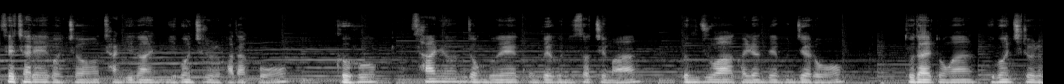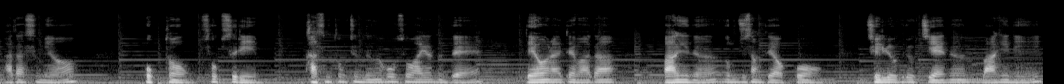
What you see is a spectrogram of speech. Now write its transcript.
세 차례에 걸쳐 장기간 입원 치료를 받았고 그 후 4년 정도의 공백은 있었지만 음주와 관련된 문제로 두 달 동안 입원 치료를 받았으며 복통, 속쓰림, 가슴 통증 등을 호소하였는데 내원할 때마다 망인은 음주 상태였고 진료 기록지에는 망인이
